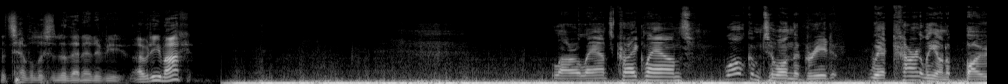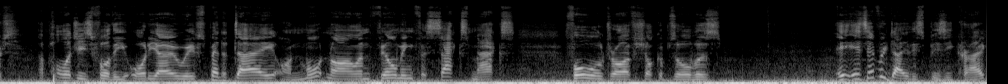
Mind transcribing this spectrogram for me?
Let's have a listen to that interview. Over to you, Mark. Lara Lowndes, Craig Lowndes, welcome to On the Grid. We're currently on a boat. Apologies for the audio. We've spent a day on Moreton Island filming for Sachs Max four wheel drive shock absorbers. Is every day this busy, Craig?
